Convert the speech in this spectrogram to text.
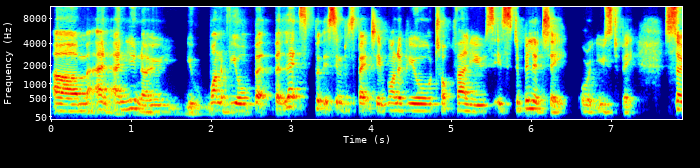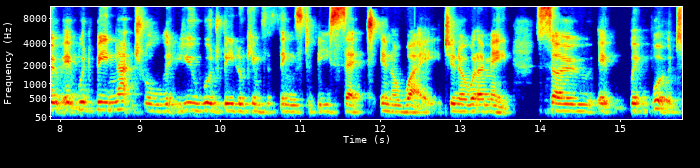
um, and and you know you, one of your but but let's put this in perspective. One of your top values is stability or it used to be. So it would be natural that you would be looking for things to be set in a way. Do you know what i mean? So it it would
